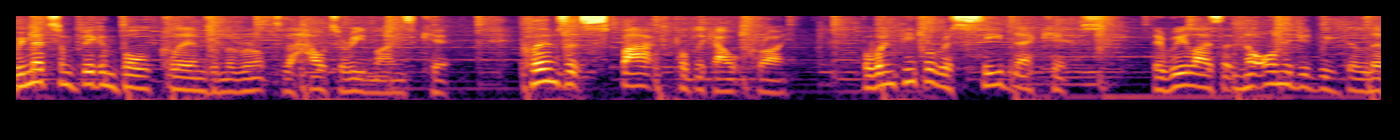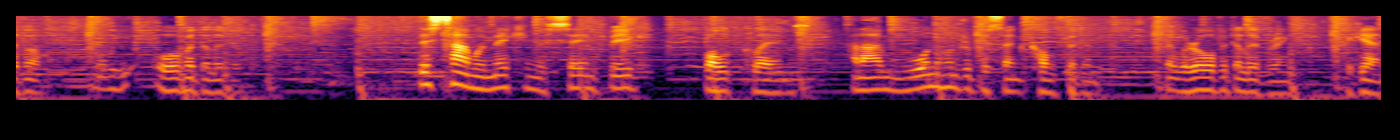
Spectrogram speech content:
We made some big and bold claims on the run up to the How to Read Minds kit. Claims that sparked public outcry. But when people received their kits, they realised that not only did we deliver, we over delivered. This time we're making the same big, bold claims, and I'm 100% confident that we're over delivering again.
